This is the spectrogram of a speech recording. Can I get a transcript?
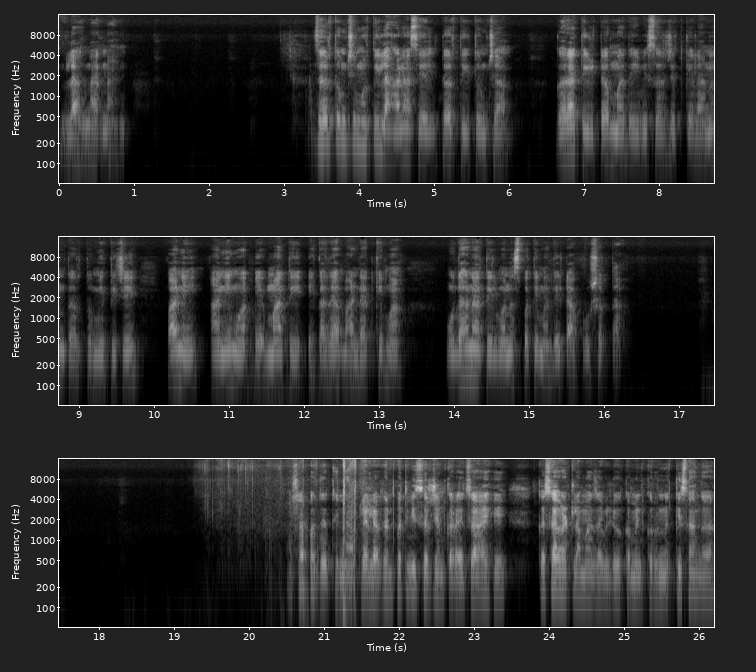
लागणार नाही. जर तुमची मूर्ती लहान असेल तर ती तुमच्या घरातील टबमध्ये विसर्जित केल्यानंतर तुम्ही तिचे पाणी आणि म ए- माती एखाद्या भांड्यात किंवा उदाहरणातील वनस्पतीमध्ये टाकू शकता. अशा पद्धतीने आपल्याला गणपती विसर्जन करायचं आहे. कसा वाटला माझा व्हिडिओ कमेंट करून नक्की सांगा.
